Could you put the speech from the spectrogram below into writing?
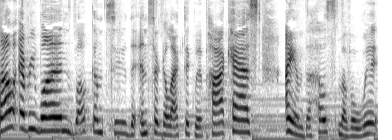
Hello, everyone. Welcome to the Intergalactic Wit podcast. I am the host, Mother Wit,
